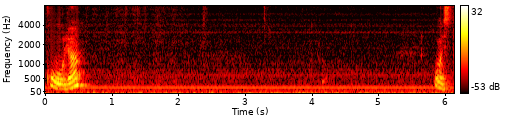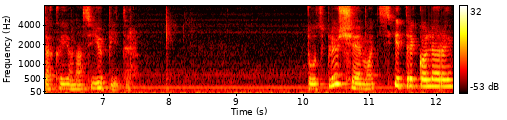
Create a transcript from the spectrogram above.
кулю. Ось такий у нас Юпітер. Тут сплющуємо ці три кольори.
